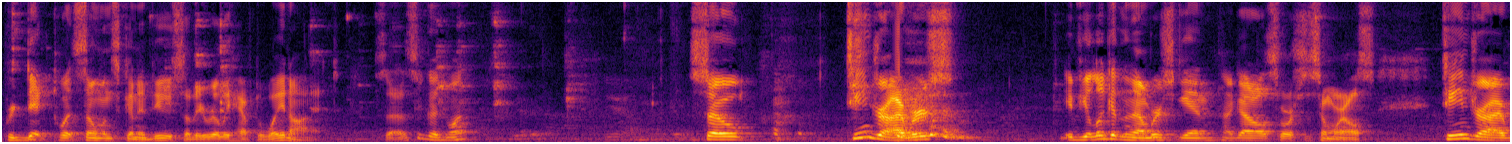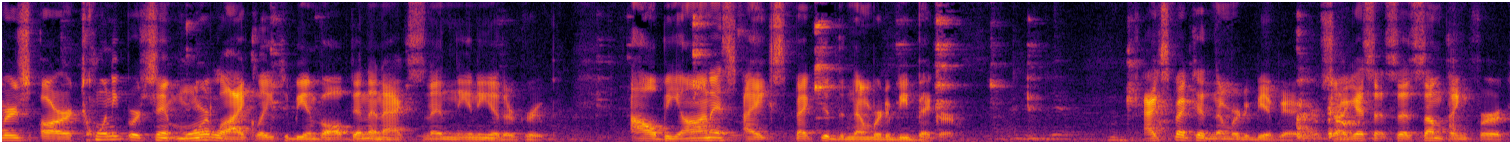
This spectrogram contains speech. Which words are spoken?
predict what someone's going to do. So they really have to wait on it. So that's a good one. So, teen drivers, if you look at the numbers again, I got all the sources somewhere else. Teen drivers are 20% more likely to be involved in an accident than any other group. I'll be honest, I expected the number to be bigger. I expected number to be a bigger. So I guess that says something for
